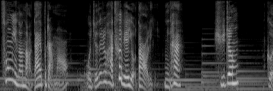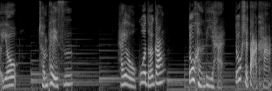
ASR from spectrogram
聪明的脑袋不长毛，我觉得这话特别有道理。你看，徐峥、葛优、陈佩斯。还有郭德纲，都很厉害，都是大咖。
